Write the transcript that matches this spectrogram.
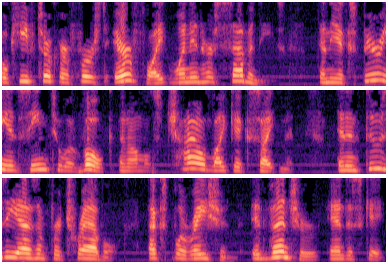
O'Keeffe took her first air flight when in her 70s, and the experience seemed to evoke an almost childlike excitement, an enthusiasm for travel, exploration, adventure, and escape.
